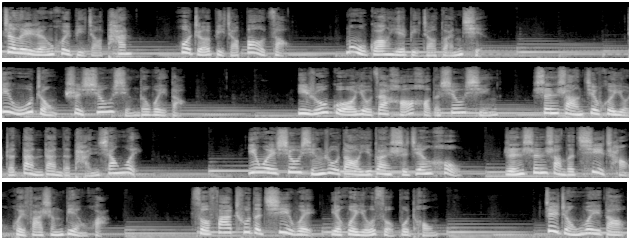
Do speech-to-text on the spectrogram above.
这类人会比较贪，或者比较暴躁，目光也比较短浅。第五种是修行的味道，你如果有在好好的修行，身上就会有着淡淡的檀香味，因为修行入道一段时间后，人身上的气场会发生变化。所发出的气味也会有所不同，这种味道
